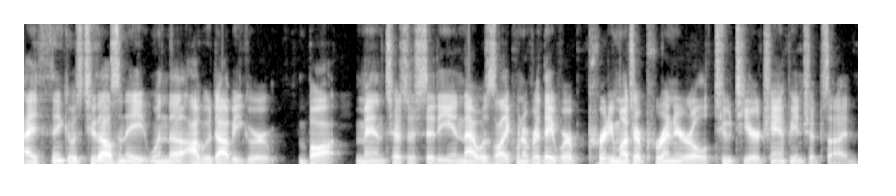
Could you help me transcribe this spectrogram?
I think it was 2008 when the Abu Dhabi group bought Manchester City, and that was like whenever they were pretty much a perennial two tier championship side.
